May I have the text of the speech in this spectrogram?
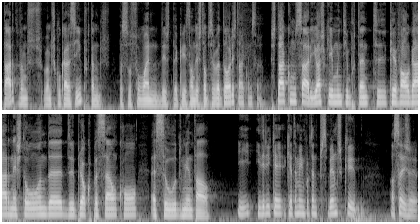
tarde, vamos, vamos colocar assim, porque estamos, passou-se um ano desde a criação deste observatório, Está a começar. está a começar e eu acho que é muito importante cavalgar nesta onda de preocupação com a saúde mental. E, e diria que é, que é também importante percebermos que, ou seja,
